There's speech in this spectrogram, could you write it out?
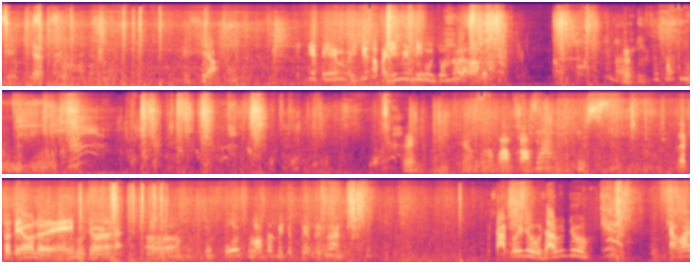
เหี้ยไอ้เหี้ยไอ้เชี่ยบีมไอ้เชี่ยต่อไปนี้มีมีหุ่นยนต์ด้วยเหรอ Already forgotten. เฮ้ย เดี๋ยคุณความเกาเหลือตัวเดียวเหลือไอ้หุ่นยนต์นั่นแหละเออโอ้ยกูรับมันเป็นเต็มเพื่อนชาร์จปืนอยู่ชาร์จปืนอยู่จำไว้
